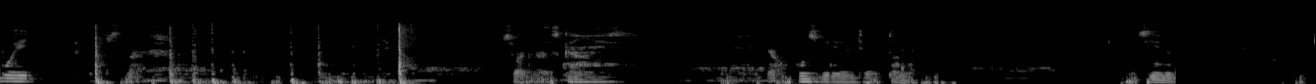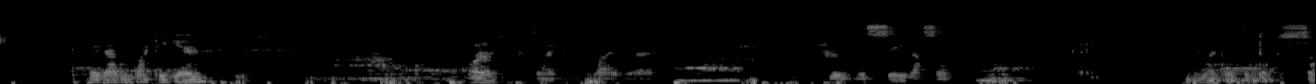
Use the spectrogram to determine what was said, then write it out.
Wait. Slash sorry about this guys. Now pause video until I've done it see you in a Hey guys I'm back again. Oh no it's like like uh, through the sea that's it. Okay. Oh my god the dog's so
